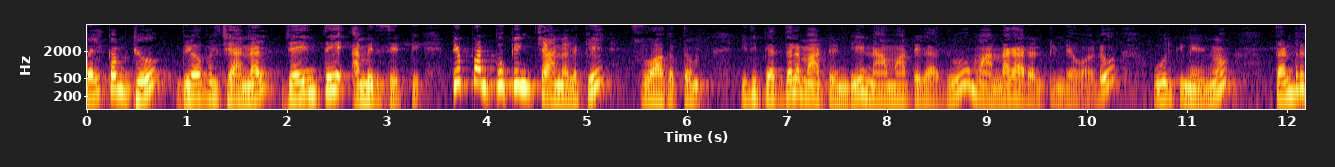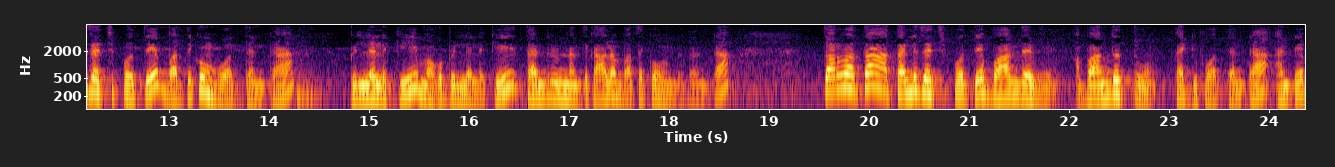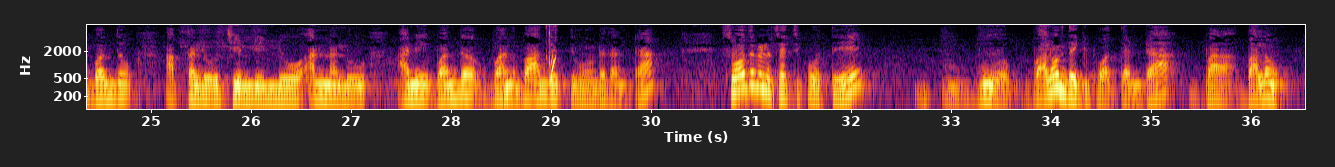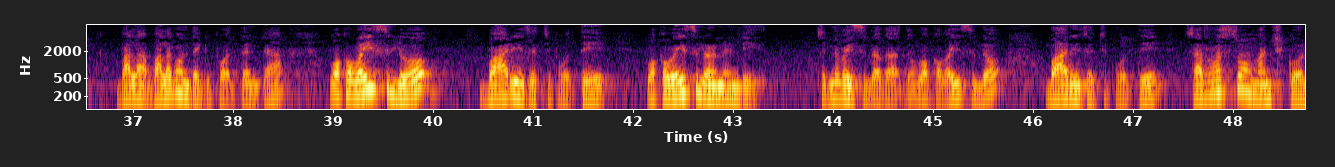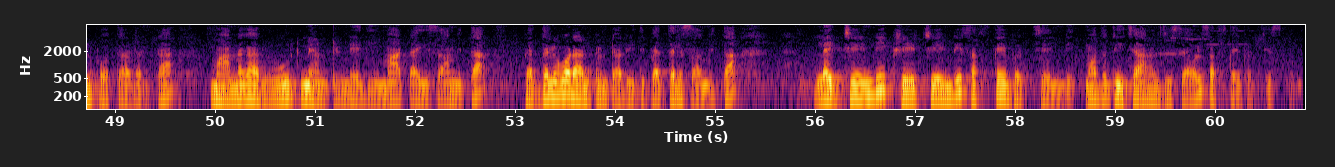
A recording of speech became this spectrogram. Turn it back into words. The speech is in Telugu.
Welcome to global channel Jayanthi Amirishetti tip and cooking ఛానల్కి స్వాగతం. ఇది పెద్దల మాట అండి నా మాట కాదు మా అన్నగారు అంటుండేవాడు. ఊరికి నేను. తండ్రి చచ్చిపోతే బతకం పోద్దంట. పిల్లలకి మగపిల్లలకి తండ్రి ఉన్నంతకాలం బతకం ఉండదంట. తర్వాత తల్లి చచ్చిపోతే బాంధవ్యం బంధుత్వం తగ్గిపోద్దంట అంటే బంధు అక్కలు చెల్లిళ్ళు అన్నలు అనే బంధ బాంధత్యం ఉండదంట. సోదరులు చచ్చిపోతే బలం తగ్గిపోద్దంట బ బలం బల బలగం తగ్గిపోద్దంట ఒక వయసులో భార్య చచ్చిపోతే ఒక వయసులో నుండి చిన్న వయసులో కాదు ఒక వయసులో భార్య చచ్చిపోతే సర్వస్వం మనిషి కోల్పోతాడంట. మా అన్నగారు ఊరికి అంటుండేది ఈ మాట ఈ సామెత. పెద్దలు కూడా అంటుంటారు ఇది పెద్దల సామెత. లైక్ చేయండి షేర్ చేయండి సబ్స్క్రైబర్ చేయండి. మొదటి ఈ ఛానల్ చూసేవాళ్ళు సబ్స్క్రైబర్ చేసుకోండి.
